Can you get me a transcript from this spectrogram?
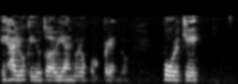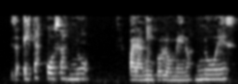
es algo que yo todavía no lo comprendo, porque estas cosas no, para mí por lo menos, no es,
